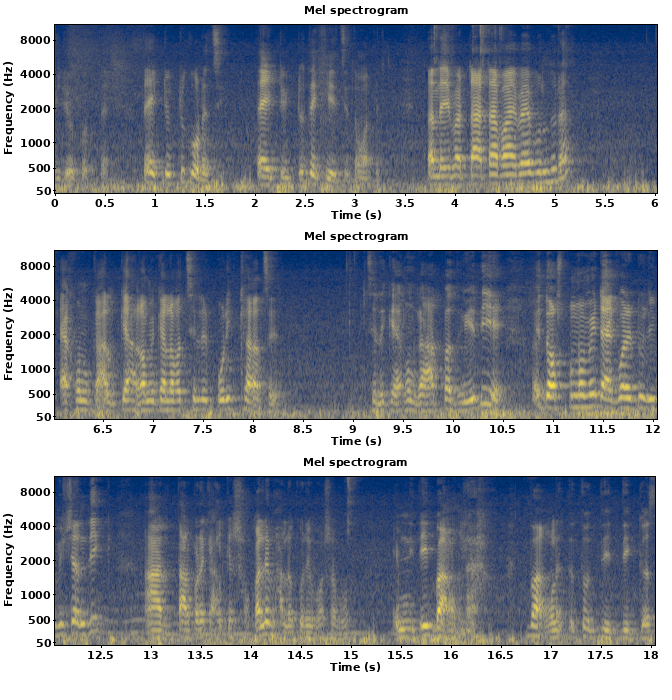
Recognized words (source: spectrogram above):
ভিডিও করতে। তাই একটু একটু করেছি। তাই একটু একটু দেখিয়েছি তোমাদের। তাহলে এবার টাটা, বাই বাই, বন্ধুরা। এখন কালকে, আগামীকাল আবার ছেলের পরীক্ষা আছে। ছেলেকে এখন গা হাত পা ধুয়ে দিয়ে ওই দশ পনেরো মিনিট একবার একটু রিভিশন দিক আর তারপরে কালকে সকালে ভালো করে বসাবো। এমনিতেই বাংলা বাংলাতে তো দিগ্গজ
